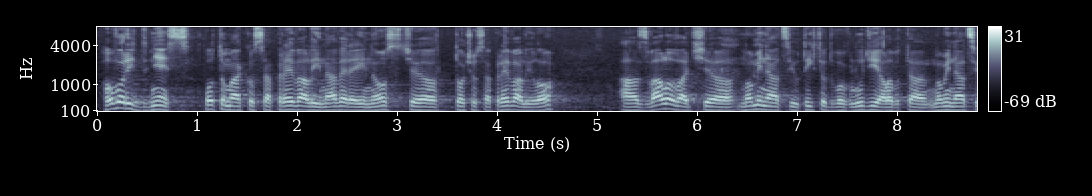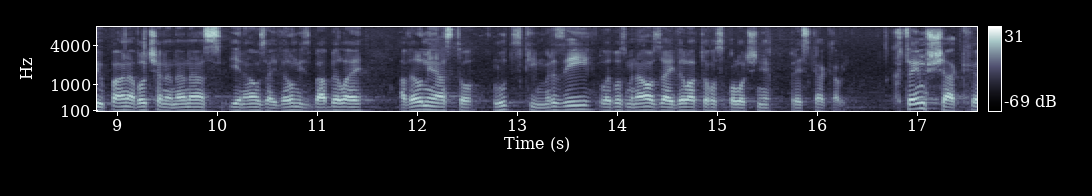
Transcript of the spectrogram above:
Hovoriť dnes, potom ako sa prevalí na verejnosť e, to, čo sa prevalilo, a zvalovať e, nomináciu týchto dvoch ľudí, alebo tá nomináciu pána Vlčana na nás je naozaj veľmi zbabelé a veľmi nás to ľudský mrzí, lebo sme naozaj veľa toho spoločne preskákali. Chcem však e,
